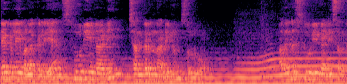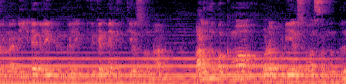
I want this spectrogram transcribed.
இடக்கலை வழக்கலைய சூரிய நாடி சந்திரன் நாடின்னு சொல்லுவோம். அது என்ன சூரிய நாடி சந்திரன் நாடி இடகலை பெண்களை? இதுக்கு என்ன வித்தியாசம்னா வலது பக்கமா ஓடக்கூடிய சுவாசம் வந்து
